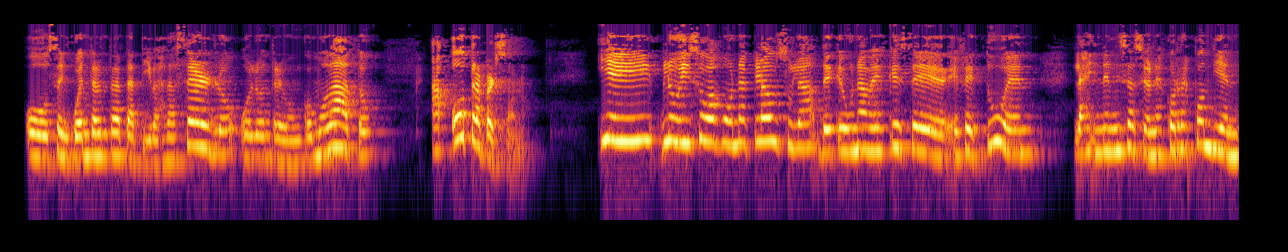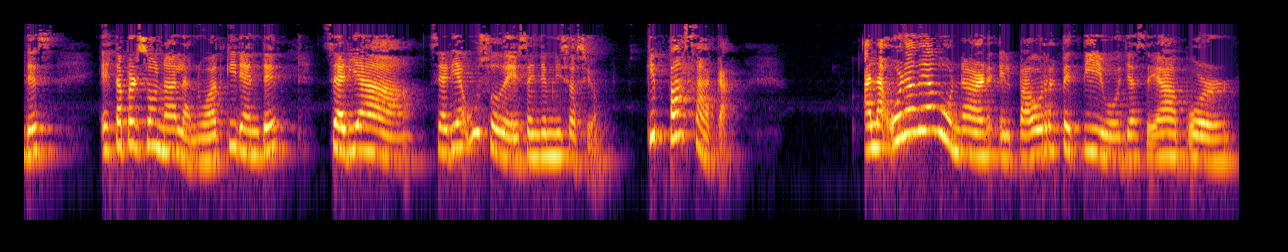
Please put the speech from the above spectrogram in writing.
o se encuentran tratativas de hacerlo o lo entregó en comodato a otra persona. Y lo hizo bajo una cláusula de que una vez que se efectúen las indemnizaciones correspondientes, esta persona, la nueva adquirente, se haría, se haría uso de esa indemnización. ¿Qué pasa acá? A la hora de abonar el pago respectivo, ya sea por,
